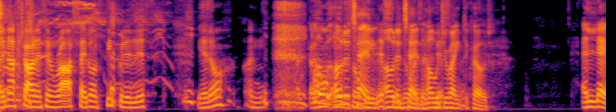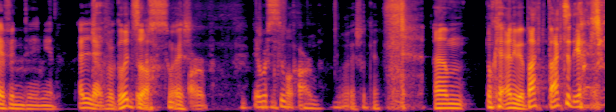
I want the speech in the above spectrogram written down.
I'm not Jonathan Ross. I don't speak with a lift, you know. And like, Out, out of ten, out of ten, how would you rank the crowd? Eleven, Damien. Eleven. For good, They so were right. superb. They were superb. Right, okay. Um, okay. Anyway, back back to the actual.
